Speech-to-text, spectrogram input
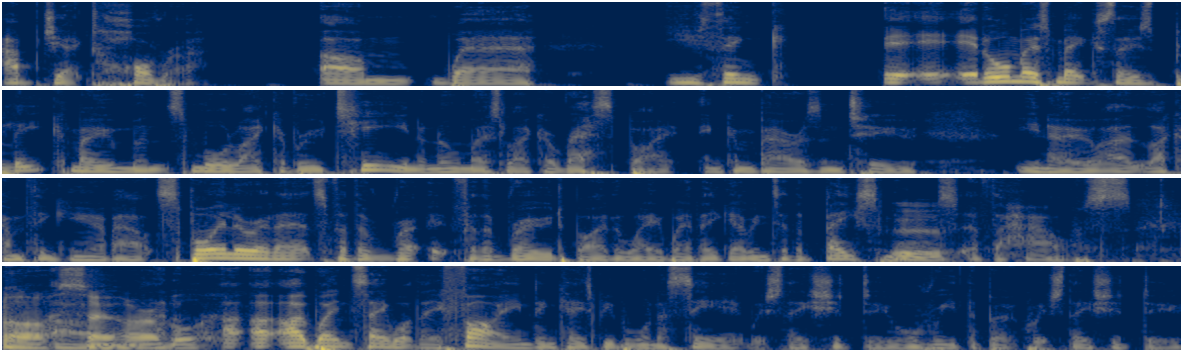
abject horror, um, where you think it, it almost makes those bleak moments more like a routine and almost like a respite in comparison to you know like i'm thinking about spoiler alerts for the for the road by the way where they go into the basement mm. of the house. Oh um, so horrible. I, I, I, won't say what they find in case people want to see it which they should do or read the book which they should do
